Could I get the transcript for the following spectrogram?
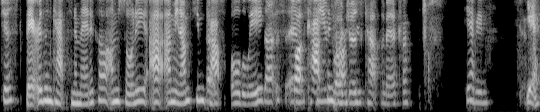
just better than Captain America. I'm sorry. I, I mean, I'm Team Cap That's- all the way. That's um, But Steve Rogers, Carter's- Captain America. Yeah. I mean, Yeah.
